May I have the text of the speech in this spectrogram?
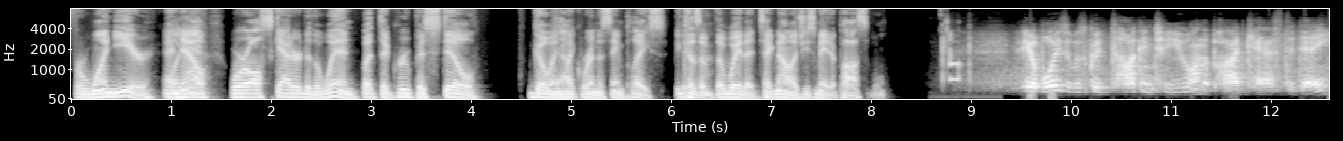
for one year, and One now year. we're all scattered to the wind, but the group is still going Yeah. like we're in the same place because Yeah. of the way that technology's made it possible. Hey, boys, it was good talking to you on the podcast today.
